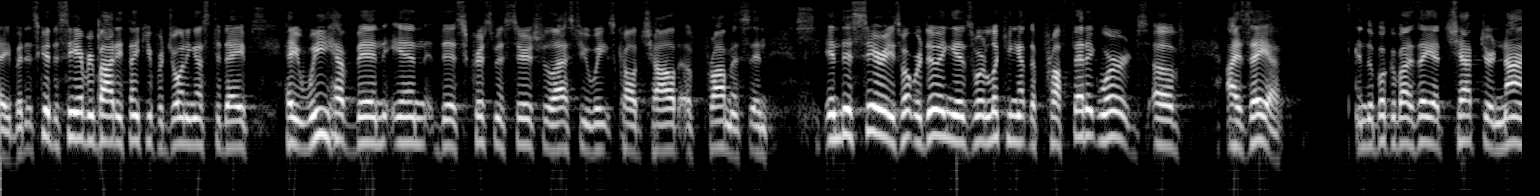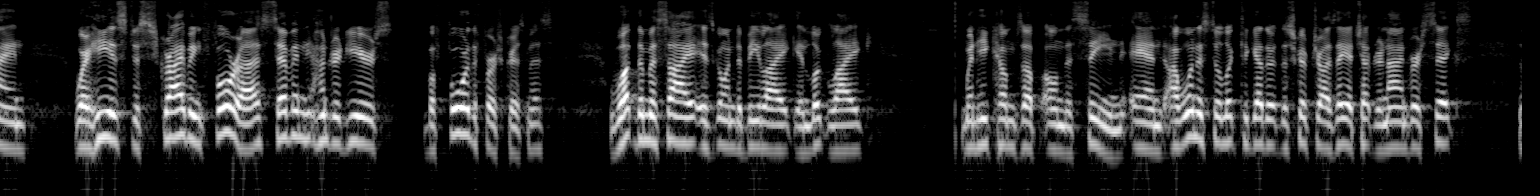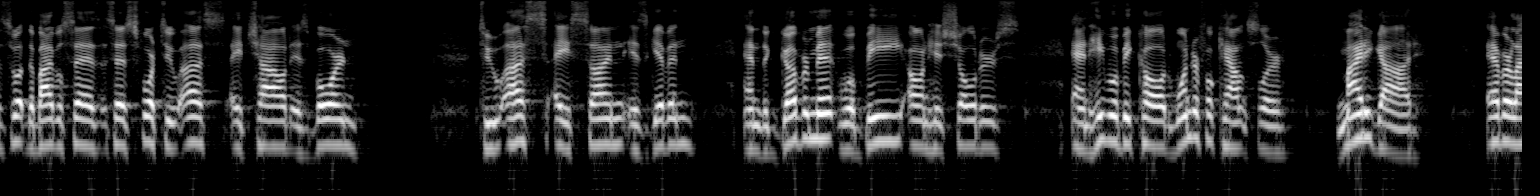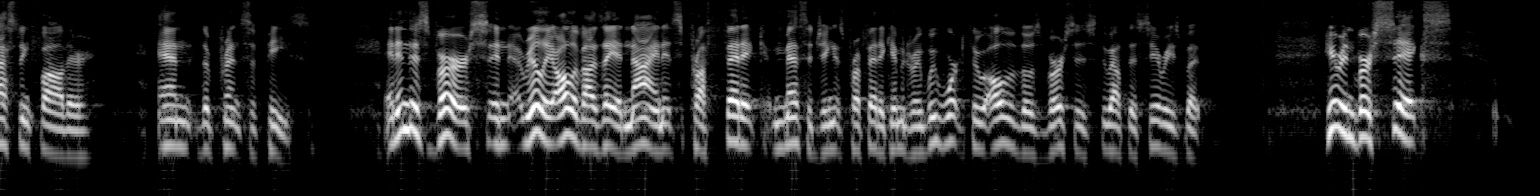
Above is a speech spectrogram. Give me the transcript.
Hey, but it's good to see everybody. Thank you for joining us today. Hey, we have been in this Christmas series for the last few weeks called Child of Promise. And in this series, what we're doing is we're looking at the prophetic words of Isaiah in the book of Isaiah, chapter 9, where he is describing for us 700 years before the first Christmas what the Messiah is going to be like and look like when he comes up on the scene. And I want us to look together at the scripture, Isaiah chapter 9, verse 6. This is what the Bible says it says, For to us a child is born, to us a son is given, and the government will be on his shoulders, and he will be called Wonderful Counselor, Mighty God, Everlasting Father, and the Prince of Peace. And in this verse, and really all of Isaiah 9, it's prophetic messaging, it's prophetic imagery. We've worked through all of those verses throughout this series, but here in verse 6,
